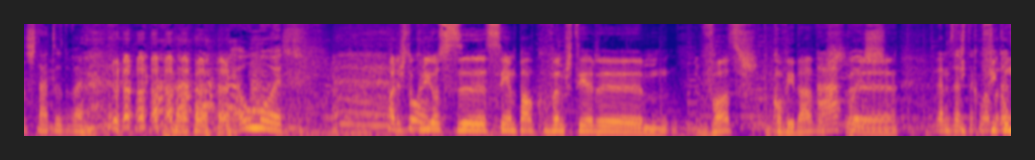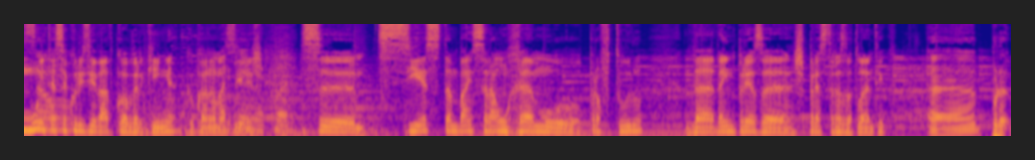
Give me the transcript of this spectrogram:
está tudo bem. É humor. Olha, estou curioso se, se em palco vamos ter eh, vozes convidadas. Ah, pois. Eh, Tivemos esta fico- colaboração. ficou muito essa curiosidade com a barquinha, com o Conan Osiris. claro. Se, se esse também será um ramo para o futuro da, da empresa Expresso Transatlântico. Ah, por,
